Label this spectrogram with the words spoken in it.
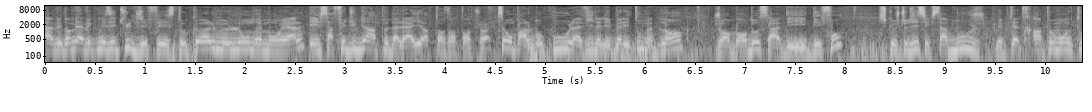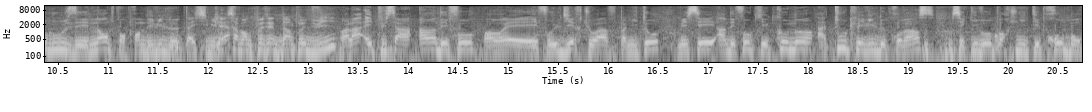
avec, mes- avec mes études, j'ai fait Stockholm, Londres et Montréal. Et ça fait du bien un peu d'aller ailleurs de temps en temps, tu vois. Tu sais, on parle beaucoup, la ville elle est belle et tout maintenant. Genre Bordeaux, ça a des défauts. Ce que je te dis, c'est que ça bouge, mais peut-être un peu moins que Toulouse et Nantes pour prendre des villes de taille similaire. Ça manque peut-être d'un peu de vie. Voilà, et puis ça a un défaut, en vrai, il faut le dire, tu vois, faut pas mytho, mais c'est un défaut qui est commun à toutes les villes de province, c'est que niveau opportunité pro, bon.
